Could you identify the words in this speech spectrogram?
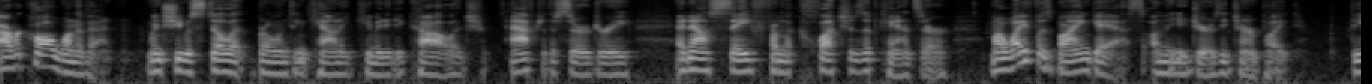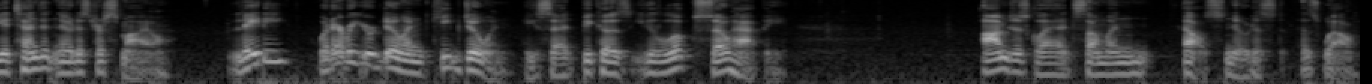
I recall one event when she was still at Burlington County Community College after the surgery and now safe from the clutches of cancer. My wife was buying gas on the New Jersey Turnpike. The attendant noticed her smile. Lady, whatever you're doing, keep doing, he said, because you look so happy. I'm just glad someone else noticed as well.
